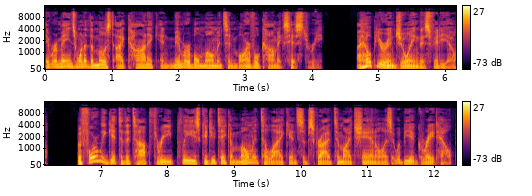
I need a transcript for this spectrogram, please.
it remains one of the most iconic and memorable moments in Marvel Comics history. I hope you're enjoying this video. Before we get to the top three, please could you take a moment to like and subscribe to my channel as it would be a great help.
